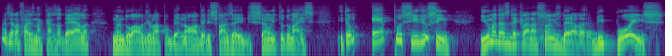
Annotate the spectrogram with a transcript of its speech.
mas ela faz na casa dela, manda o áudio lá para o B9, eles fazem a edição e tudo mais. Então, é possível sim. E uma das declarações dela, depois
